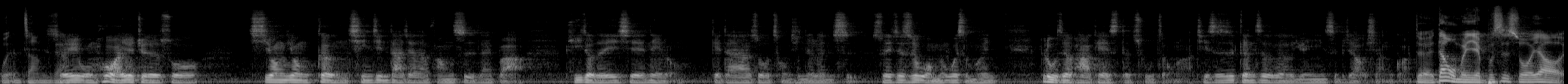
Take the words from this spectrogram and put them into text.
文章。所以我们后来就觉得说，希望用更亲近大家的方式来把啤酒的一些内容给大家做重新的认识。所以这是我们为什么会录这个 podcast 的初衷啦，其实是跟这个原因是比较有相关。对，但我们也不是说要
